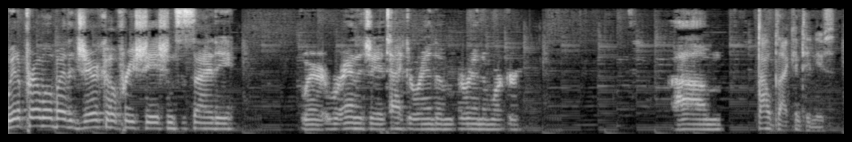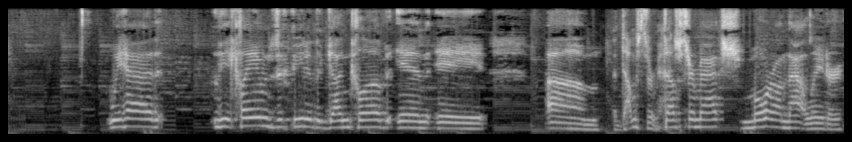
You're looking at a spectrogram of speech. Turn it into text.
We had a promo by the Jericho Appreciation Society where, where Anna Jay attacked a random a random worker. Um, I hope that continues. we had the acclaimed defeated the Gun Club in a um, A dumpster match. dumpster match. More on that later.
